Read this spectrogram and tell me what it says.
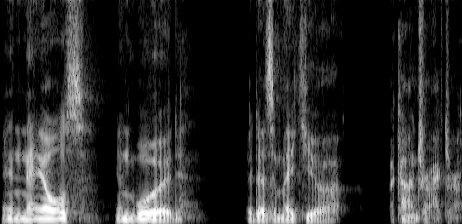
and nails and wood, it doesn't make you a, a contractor.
